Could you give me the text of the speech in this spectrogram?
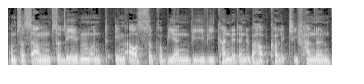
um zusammen zu leben und eben auszuprobieren, wie, wie können wir denn überhaupt kollektiv handeln,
